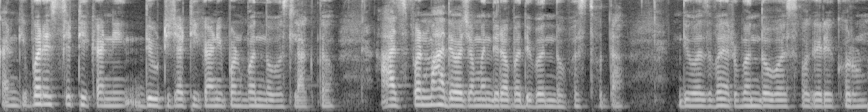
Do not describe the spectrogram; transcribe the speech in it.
कारण की बरेचसे ठिकाणी ड्युटीच्या ठिकाणी पण बंदोबस्त लागतं. आज पण महादेवाच्या मंदिरामध्ये बंदोबस्त होता. दिवसभर बंदोबस्त वगैरे करून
